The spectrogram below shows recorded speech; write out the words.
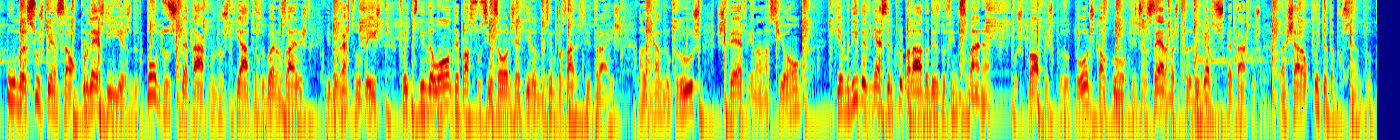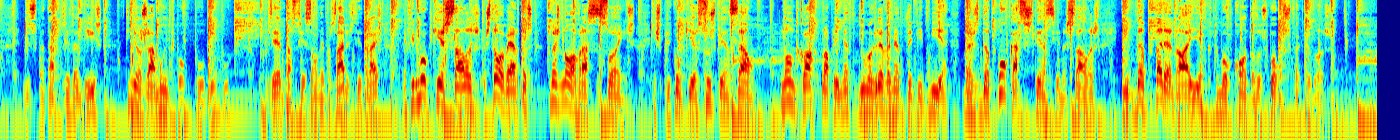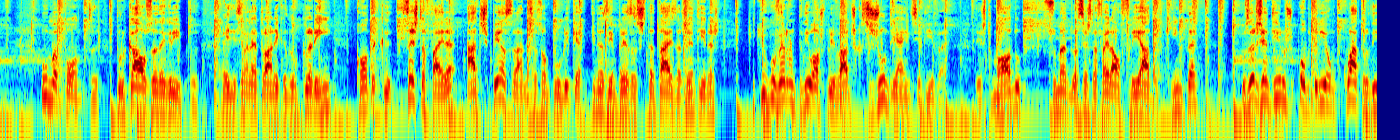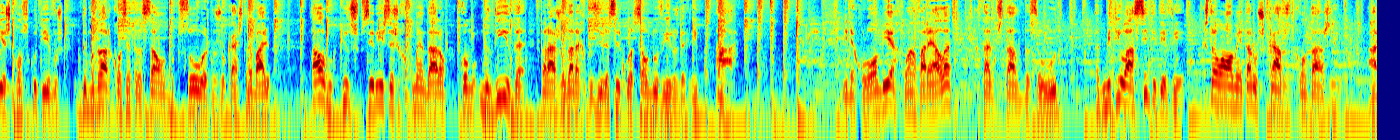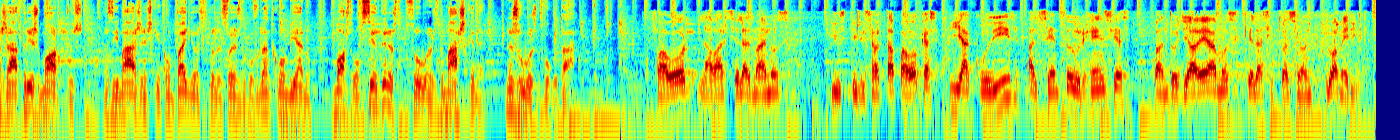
Uma suspensão por 10 dias de todos os espetáculos nos teatros de Buenos Aires e no resto do país foi decidida ontem pela Associação Argentina dos Empresários Teatrais. Alejandro Cruz escreve em La Nación que a medida vinha a ser preparada desde o fim de semana. Os próprios produtores calculam que as reservas para diversos espetáculos baixaram 80% e os espetáculos infantis tinham já muito pouco público. O presidente da Associação de Empresários Teatrais afirmou que as salas estão abertas, mas não haverá sessões. Explicou que a suspensão não decorre propriamente de um agravamento da epidemia, mas da pouca assistência nas salas e da paranoia que tomou conta dos poucos espectadores uma ponte por causa da gripe. A edição eletrónica do Clarim conta que, sexta-feira, há dispensa na administração pública e nas empresas estatais argentinas e que o governo pediu aos privados que se juntem à iniciativa. Deste modo, somando a sexta-feira ao feriado de quinta, os argentinos obteriam quatro dias consecutivos de menor concentração de pessoas nos locais de trabalho, algo que os especialistas recomendaram como medida para ajudar a reduzir a circulação do vírus da gripe A. E na Colômbia, Juan Varela, secretário de Estado da Saúde, admitiu à City TV que estão a aumentar os casos de contágio. Há já três mortes. As imagens que acompanham as declarações do governante colombiano mostram centenas de pessoas de máscara nas ruas de Bogotá. Favor, lavarse las manos y utilizar tapabocas y acudir al centro de urgencias cuando ya veamos que la situación lo amerita.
